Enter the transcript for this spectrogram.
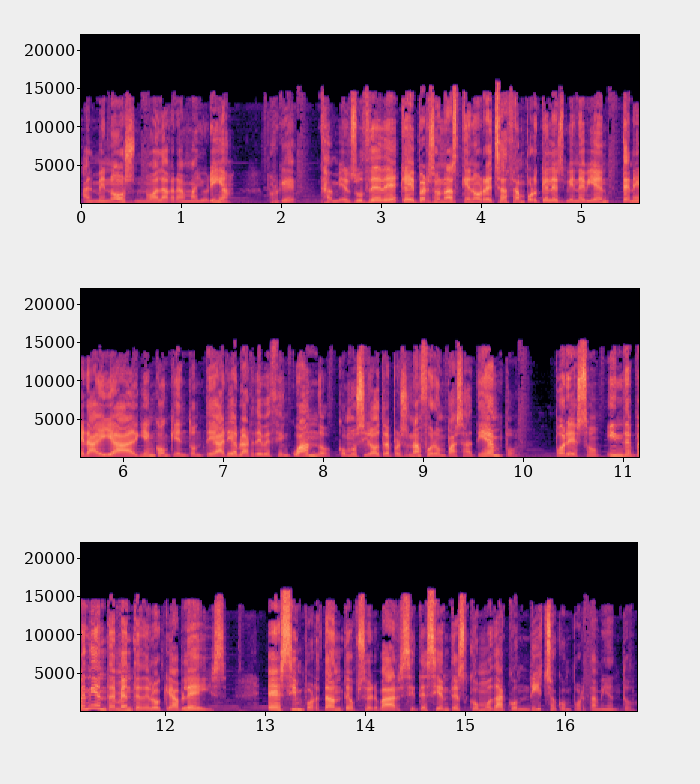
al menos no a la gran mayoría. Porque también sucede que hay personas que no rechazan porque les viene bien tener ahí a alguien con quien tontear y hablar de vez en cuando, como si la otra persona fuera un pasatiempo. Por eso, independientemente de lo que habléis, es importante observar si te sientes cómoda con dicho comportamiento.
